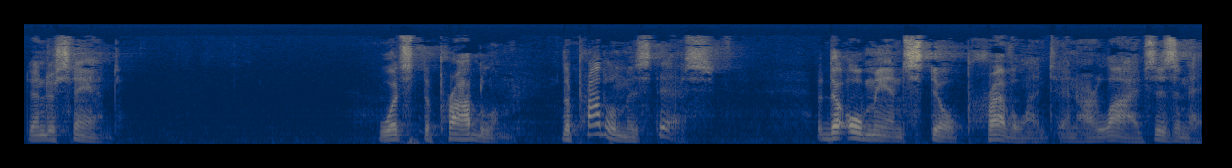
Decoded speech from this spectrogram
Do you understand? What's the problem? The problem is this the old man's still prevalent in our lives, isn't it?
